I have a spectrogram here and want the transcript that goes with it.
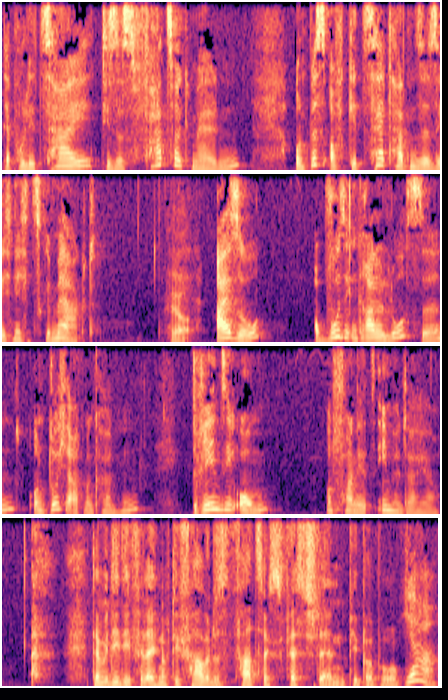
der Polizei dieses Fahrzeug melden. Und bis auf GZ hatten sie sich nichts gemerkt. Ja. Also, obwohl sie ihn gerade los sind und durchatmen könnten, drehen sie um und fahren jetzt ihm hinterher. Damit die, die vielleicht noch die Farbe des Fahrzeugs feststellen, Pipapo. Ja.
